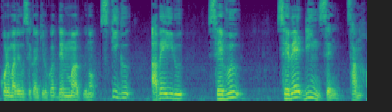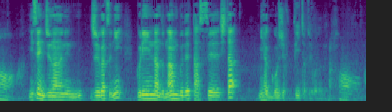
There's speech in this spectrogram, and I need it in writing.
これまでの世界記録はデンマークのスティグ・アベイル・セブ、セベリンセンさん。は2017年10月にグリーンランド南部で達成した250フィートということで。あ。はあ。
